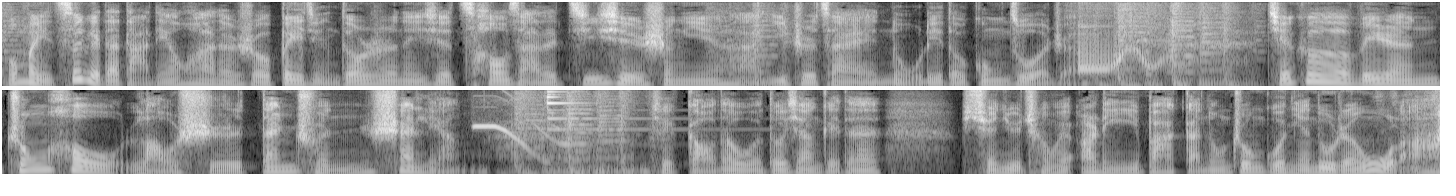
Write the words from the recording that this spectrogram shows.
我每次给他打电话的时候，背景都是那些嘈杂的机械声音哈，一直在努力的工作着。杰克为人忠厚、老实、单纯、善良，这搞得我都想给他选举成为二零一八感动中国年度人物了啊！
